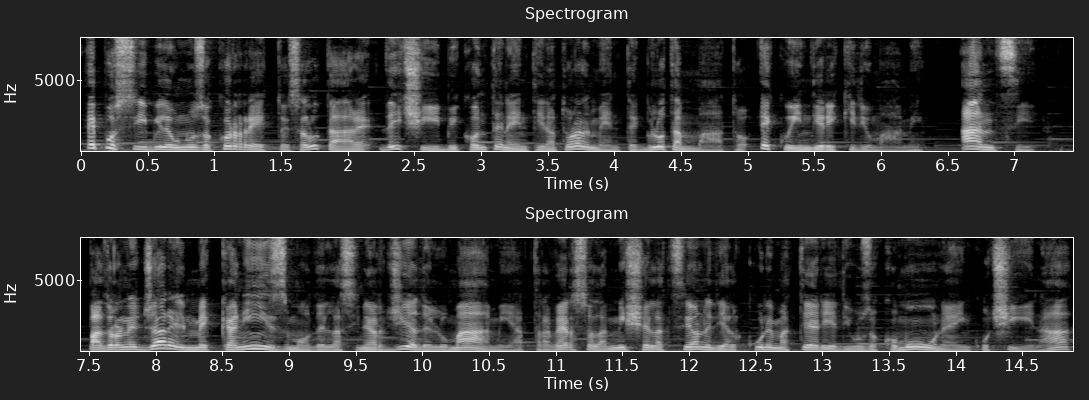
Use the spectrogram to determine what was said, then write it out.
è possibile un uso corretto e salutare dei cibi contenenti naturalmente glutammato e quindi ricchi di umami. Anzi, padroneggiare il meccanismo della sinergia dell'umami attraverso la miscelazione di alcune materie di uso comune in cucina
